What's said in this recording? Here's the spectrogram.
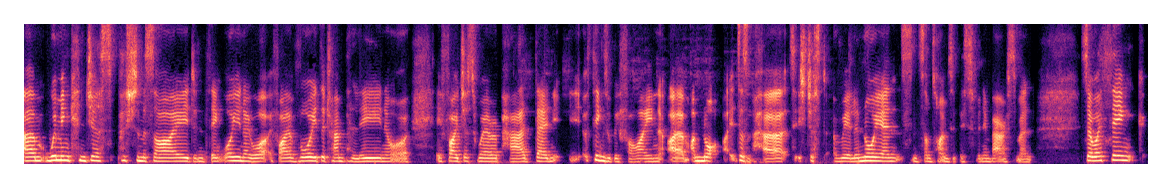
Um, women can just push them aside and think well you know what? If i avoid the trampoline or if i just wear a pad then things will be fine. Um, i'm not it doesn't hurt. It's just a real annoyance and sometimes a bit of an embarrassment. So I think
